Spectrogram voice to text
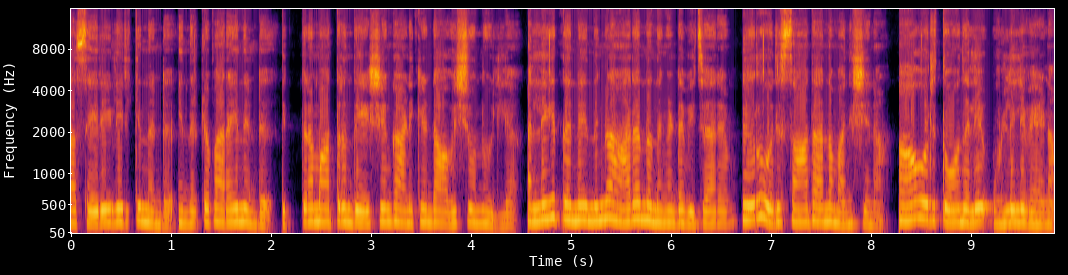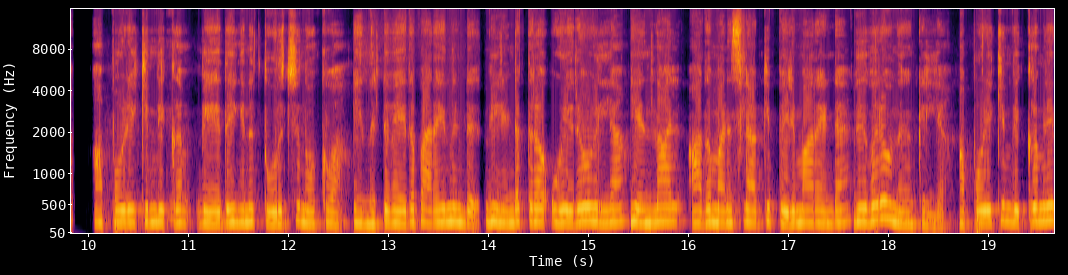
കസേരയിൽ ഇരിക്കുന്നുണ്ട് എന്നിട്ട് പറയുന്നുണ്ട് ഇത്രമാത്രം ദേഷ്യം കാണിക്കേണ്ട ആവശ്യമൊന്നുമില്ല. അല്ലെങ്കിൽ തന്നെ നിങ്ങൾ ആരാന്ന നിങ്ങളുടെ വിചാരം? വെറും ഒരു സാധാരണ മനുഷ്യനാ. ആ ഒരു തോന്നൽ ഉള്ളിൽ വേണം. അപ്പോഴേക്കും വിക്രം വേദ ഇങ്ങനെ തുറച്ചു നോക്കുക എന്നിട്ട് വേദ പറയുന്നുണ്ട് വേണ്ടത്ര ഉയരവും ഇല്ല എന്നാൽ അത് മനസ്സിലാക്കി പെരുമാറേണ്ട വിവരവും നിങ്ങൾക്കില്ല. അപ്പോഴേക്കും വിക്രമിന്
